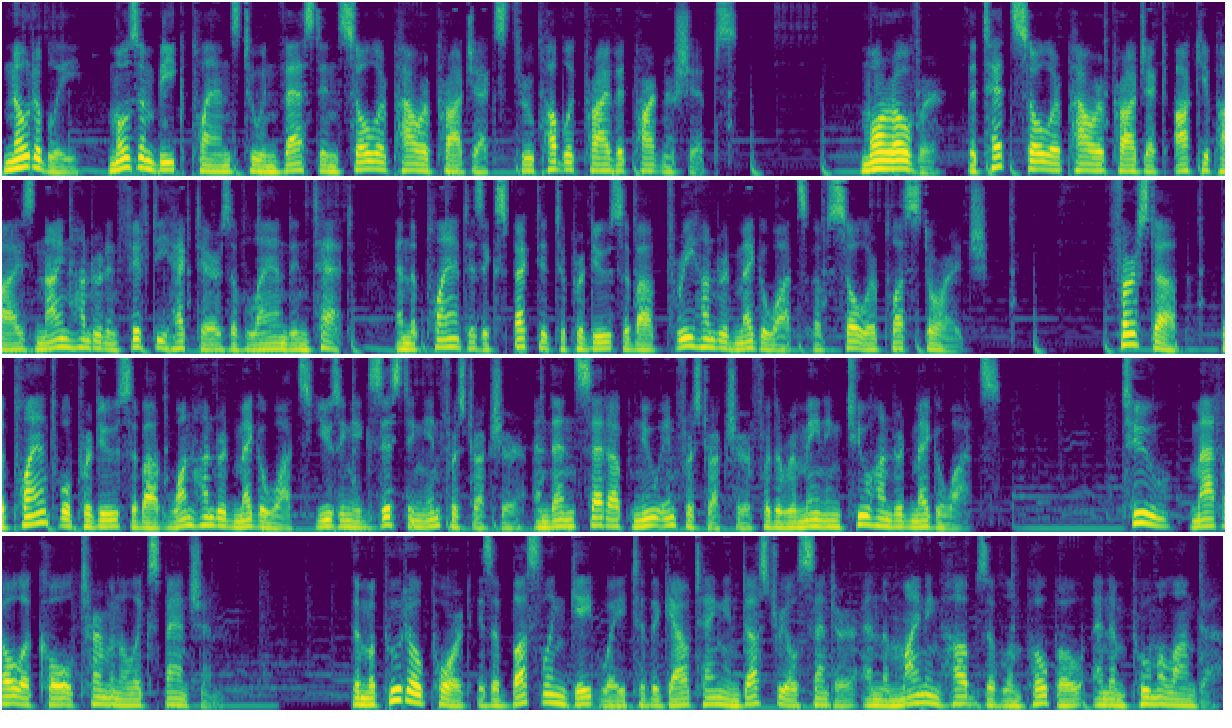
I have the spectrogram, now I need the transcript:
Notably, Mozambique plans to invest in solar power projects through public-private partnerships. Moreover, the Tet Solar Power Project occupies 950 hectares of land in Tet, and the plant is expected to produce about 300 megawatts of solar plus storage. First up, the plant will produce about 100 megawatts using existing infrastructure and then set up new infrastructure for the remaining 200 megawatts. 2. Matola Coal Terminal Expansion The Maputo port is a bustling gateway to the Gauteng Industrial Center and the mining hubs of Limpopo and Mpumalanga.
